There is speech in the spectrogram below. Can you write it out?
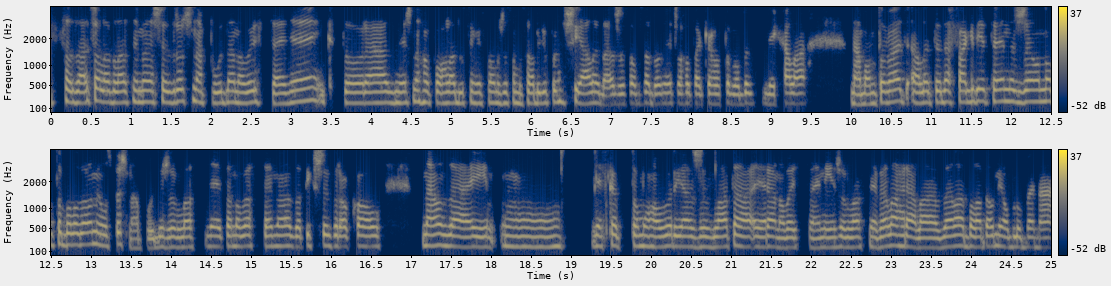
sa začala vlastne moja 6-ročná púd na novej scéne, ktorá z dnešného pohľadu si myslím, že som musela byť úplne šialená, že som sa do niečoho takého to vôbec nechala namontovať, ale teda fakt je ten, že ono to bolo veľmi úspešná púť, že vlastne tá nová scéna za tých 6 rokov naozaj mm, dneska tomu hovoria, že zlatá éra novej scény, že vlastne veľa hrala, veľa bola veľmi obľúbená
